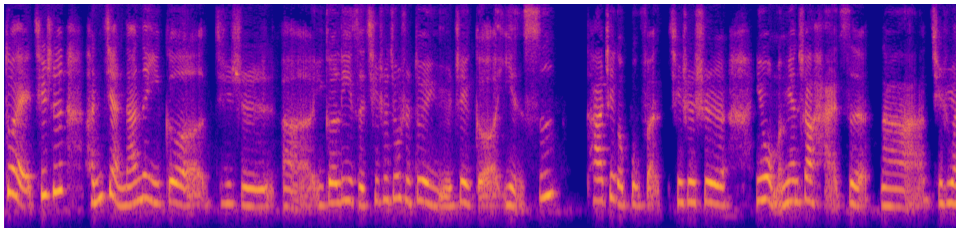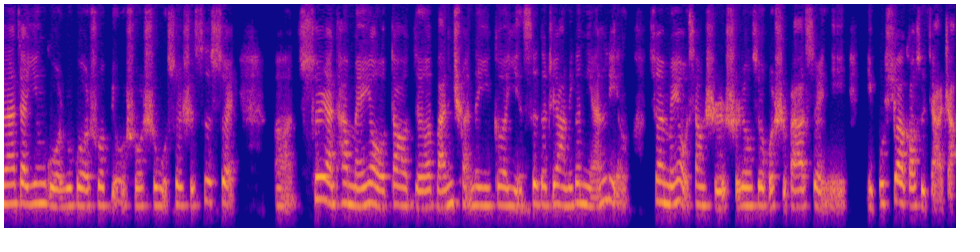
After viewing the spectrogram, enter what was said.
对，其实很简单的一个，其实呃，一个例子，其实就是对于这个隐私，它这个部分，其实是因为我们面对上孩子，那其实原来在英国，如果说比如说十五岁、十四岁。呃，虽然他没有到得完全的一个隐私的这样的一个年龄，虽然没有像是十六岁或十八岁，你你不需要告诉家长，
